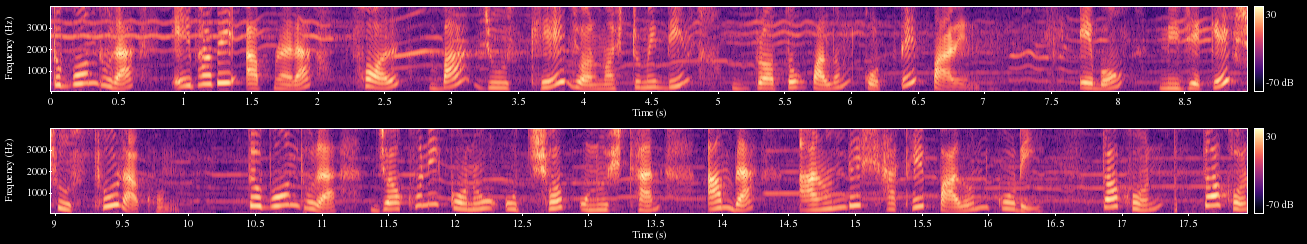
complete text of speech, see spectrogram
তো বন্ধুরা, এইভাবেই আপনারা ফল বা জুস খেয়ে জন্মাষ্টমীর দিন ব্রত পালন করতে পারেন এবং নিজেকে সুস্থ রাখুন। তো বন্ধুরা, যখনই কোনো উৎসব, অনুষ্ঠান আমরা আনন্দের সাথে পালন করি, তখন তখন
